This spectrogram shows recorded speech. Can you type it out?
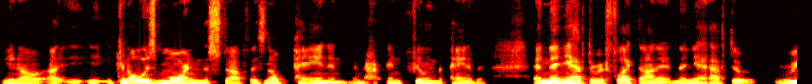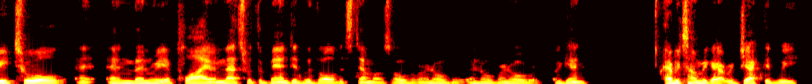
You know, uh, you, you, can always mourn the stuff. There's no pain in, in, in feeling the pain of it, and then you have to reflect on it, and then you have to retool and, and then reapply. And that's what the band did with all of its demos over and over and over and over again. Every time we got rejected, we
